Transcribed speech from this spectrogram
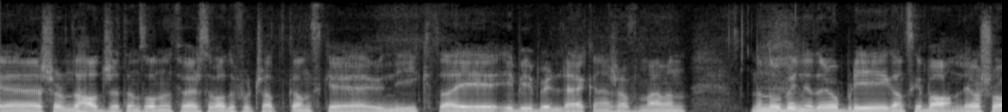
eh, selv om du hadde sett en sånn en før, så var du fortsatt ganske unik da, i, i bybildet, kan jeg se for meg. Men, men, nå begynner det jo å bli ganske vanlig å se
